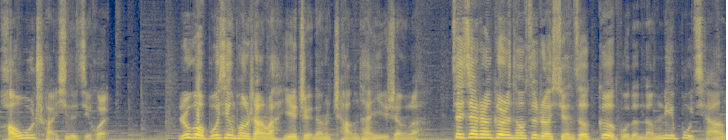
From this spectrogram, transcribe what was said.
毫无喘息的机会。如果不幸碰上了，也只能长叹一声了。再加上个人投资者选择个股的能力不强，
